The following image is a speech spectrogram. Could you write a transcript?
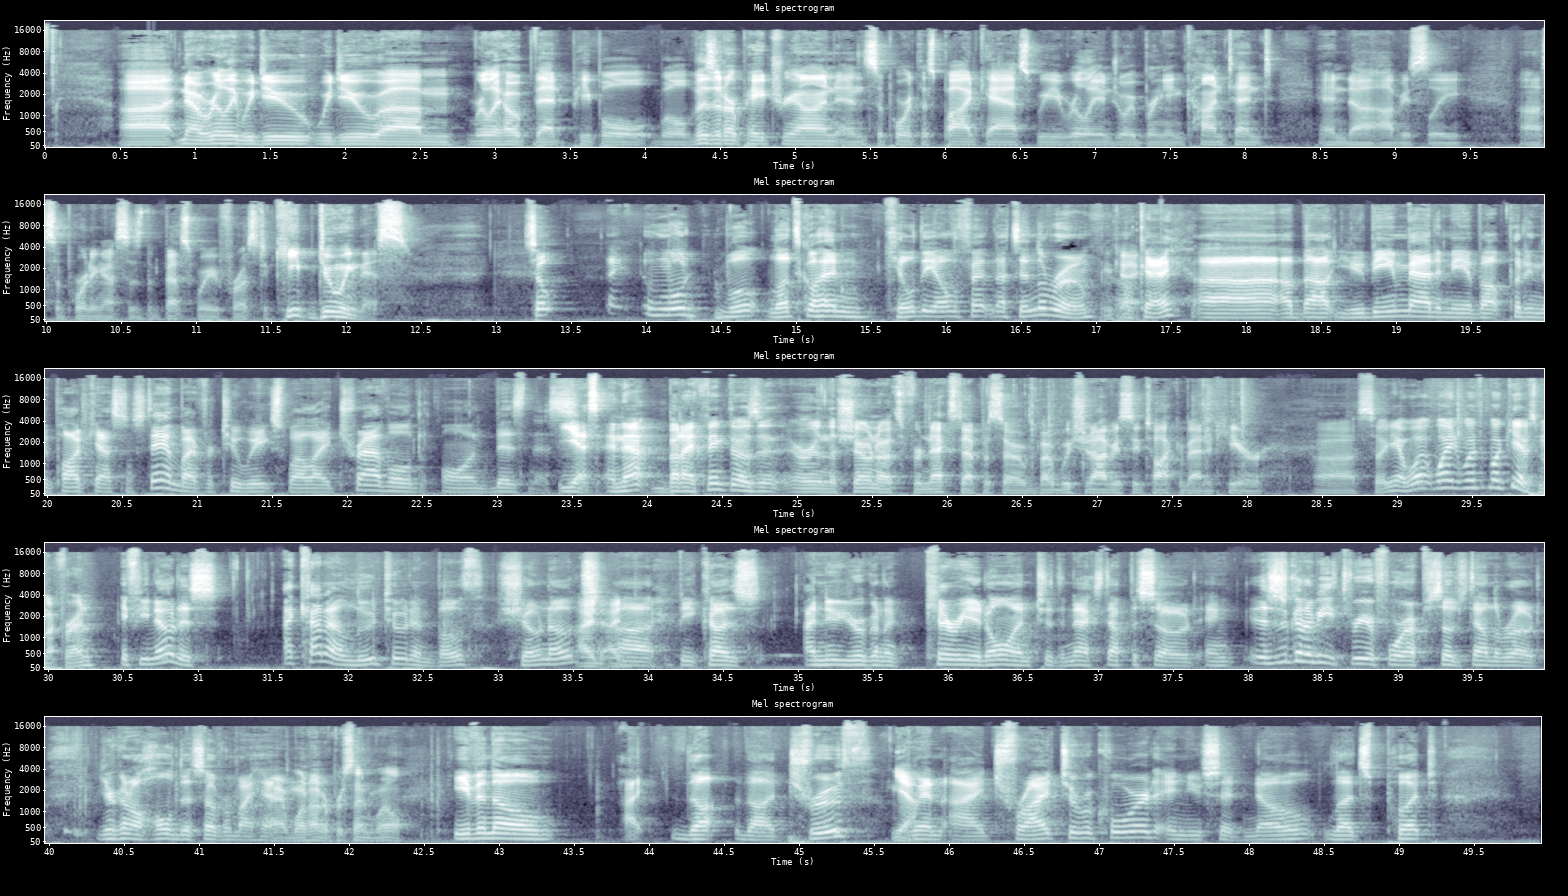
Uh, no, really, we do. We do um, really hope that people will visit our Patreon and support this podcast. We really enjoy bringing content, and uh, obviously, uh, supporting us is the best way for us to keep doing this. So we'll, we'll let's go ahead and kill the elephant that's in the room. Okay. Okay. Uh, about you being mad at me about putting the podcast on standby for two weeks while I traveled on business. Yes, and that, but I think those are in the show notes for next episode. But we should obviously talk about it here. Uh, so yeah, what what what, what gives, my friend? If you notice, I kind of allude to it in both show notes I- I- uh, because I knew you were going to carry it on to the next episode, and this is going to be three or four episodes down the road. You're going to hold this over my head. I 100% will. even though I, the the truth Yeah. when I tried to record and you said no, let's put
